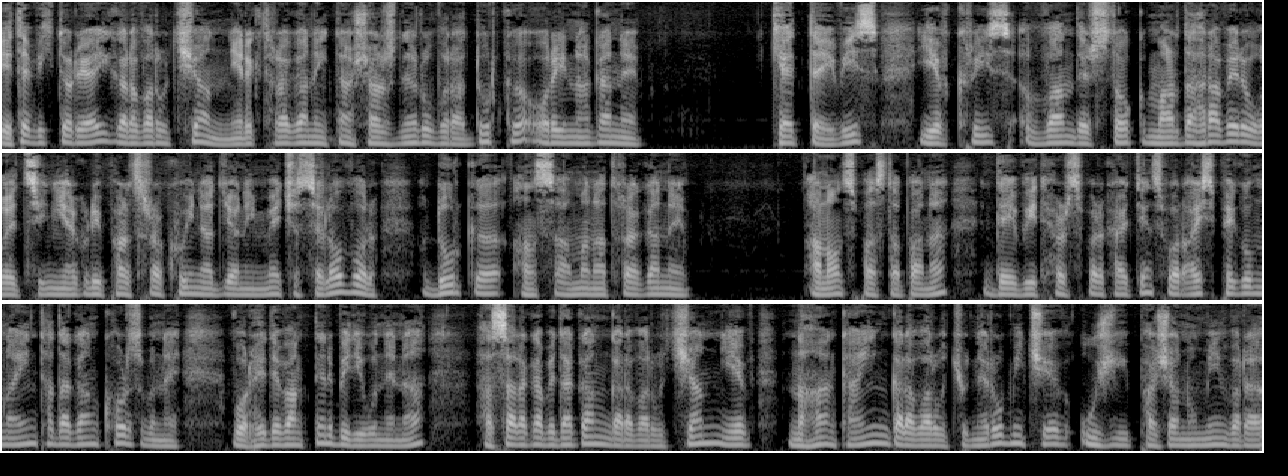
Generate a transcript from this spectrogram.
եթե Վիկտորիայի կառավարության երեքթրական ինքնաշարժներու վրա դուրքը օրինական է։ Քեթ Դեյվիս եւ Քրիս Վանդերստոկ մարդահրավեր ուղեցին երկրի բարձրակույն ադյանի մեջ ասելով, որ դուրքը անսահմանադրական է։ Անոնց պաստապանը Դեվիդ Հերսբերգ հայտնեց, որ այս փեգումնային թադական կորզմն է, որ հետևանքներ պիտի ունենա հասարակապետական կառավարության եւ նահանգային կառավարություններով միջև ուժի բաժանումին վրա։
